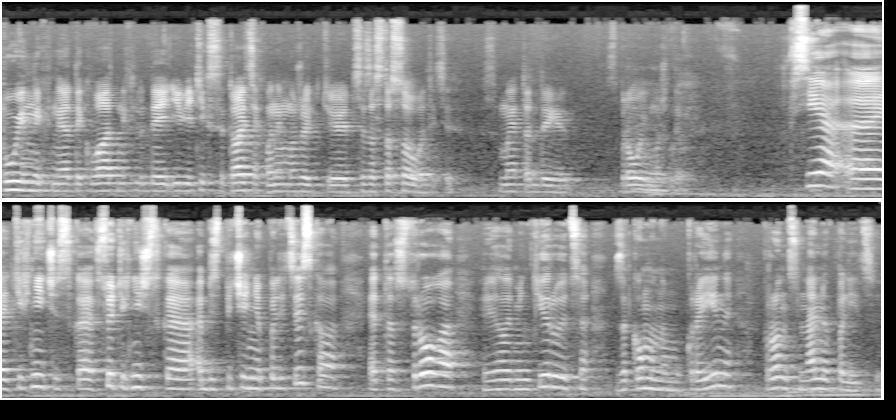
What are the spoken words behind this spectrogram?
буйних, неадекватних людей, і в яких ситуаціях вони можуть е, це застосовувати, ці методи зброї, Мгм. можливо. Все э, техническое, все техническое обеспечение полицейского это строго регламентируется законом Украины про национальную полицию.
